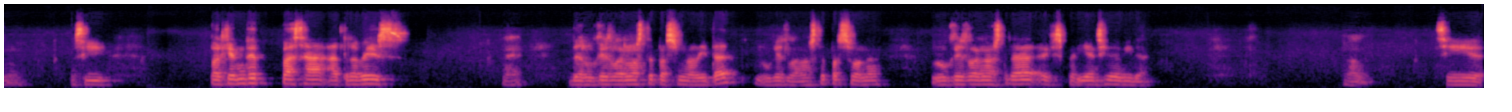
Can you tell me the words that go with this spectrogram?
O sigui, perquè hem de passar a través eh, de lo que és la nostra personalitat, el que és la nostra persona, el que és la nostra experiència de vida. Val? Sigui,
